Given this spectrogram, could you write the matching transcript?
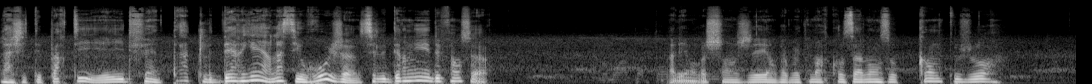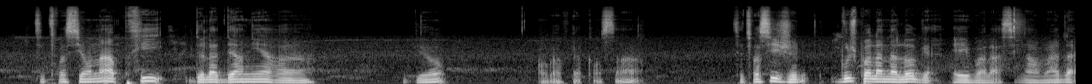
Là, j'étais parti et il fait un tacle derrière. Là, c'est rouge. C'est le dernier défenseur. Allez, on va changer. On va mettre Marcos Alonso comme toujours. Cette fois-ci, on a appris de la dernière euh, vidéo. On va faire comme ça. Cette fois-ci, je bouge pas l'analogue. Et voilà, c'est normal.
